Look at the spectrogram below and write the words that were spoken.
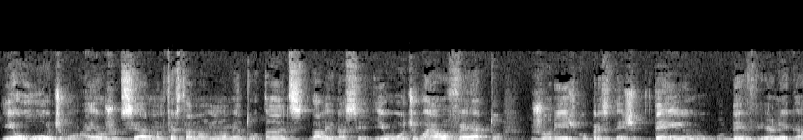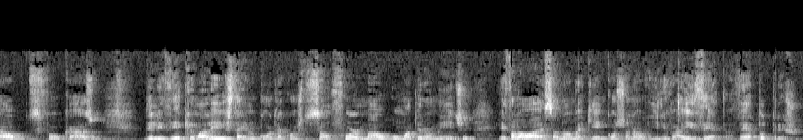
E o último é o judiciário manifestando no momento antes da lei nascer. E o último é o veto jurídico. O presidente tem o dever legal, se for o caso, dele ver que uma lei está indo contra a Constituição formal ou materialmente, ele fala, ó, oh, essa norma aqui é inconstitucional. E ele vai e veta, veta o trecho.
